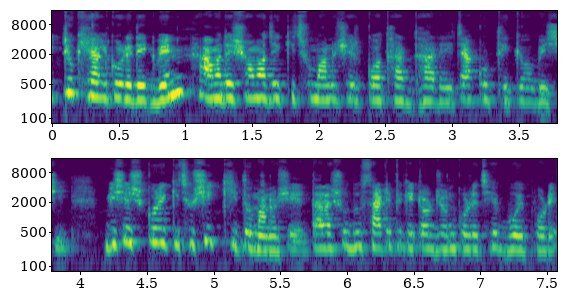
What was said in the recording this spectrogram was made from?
একটু খেয়াল করে দেখবেন, আমাদের সমাজে কিছু মানুষের কথার ধারে চাকর থেকেও বেশি। বিশেষ করে কিছু শিক্ষিত মানুষের, তারা শুধু সার্টিফিকেট অর্জন করেছে, বই পড়ে।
